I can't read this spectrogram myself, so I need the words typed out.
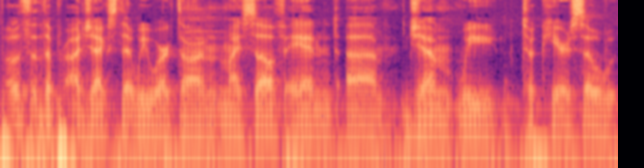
both of the projects that we worked on, myself and um, Jim, we took here. So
